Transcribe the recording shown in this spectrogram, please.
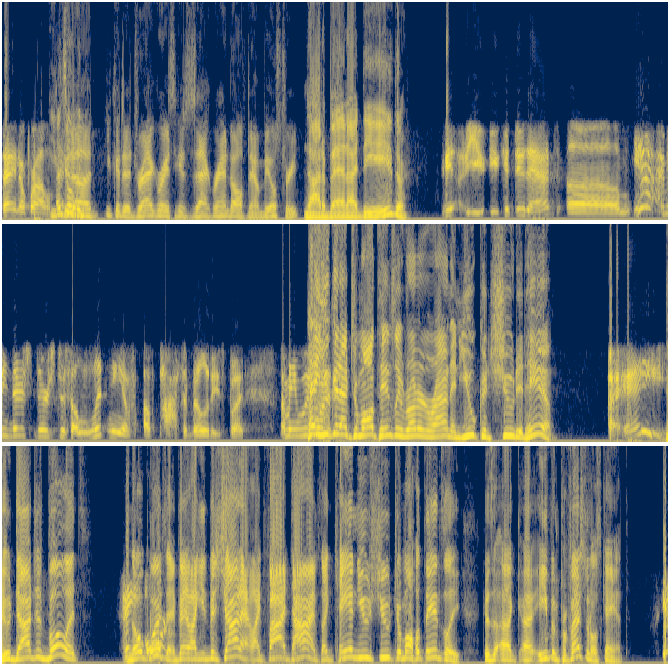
Hey, no problem. You That's could, uh, you could uh, drag race against Zach Randolph down Beale Street. Not a bad idea either. Yeah, you you could do that. Um, yeah, I mean, there's there's just a litany of of possibilities, but I mean, we Hey, you wanted- could have Jamal Tinsley running around and you could shoot at him. Uh, hey, Dude dodges bullets. No question. Been- Like he's been shot at like five times. Like, can you shoot Jamal Tinsley? Because uh, uh, even professionals can't. yeah.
